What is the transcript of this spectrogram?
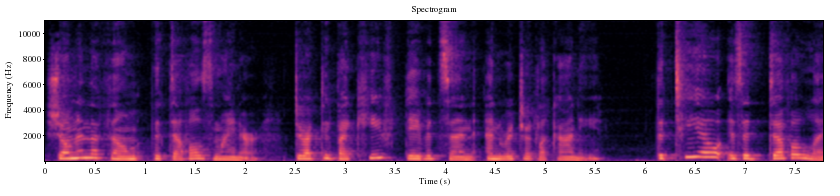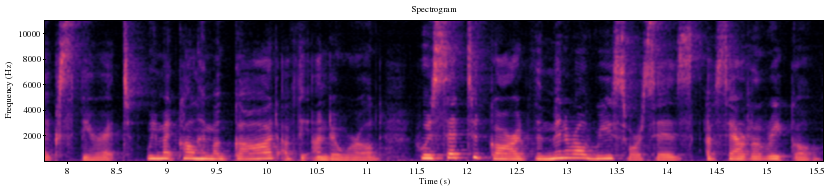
shown in the film The Devil's Miner, directed by Kief Davidson and Richard Ladkani. The Tio is a devil like spirit. We might call him a god of the underworld who is said to guard the mineral resources of Cerro Rico.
